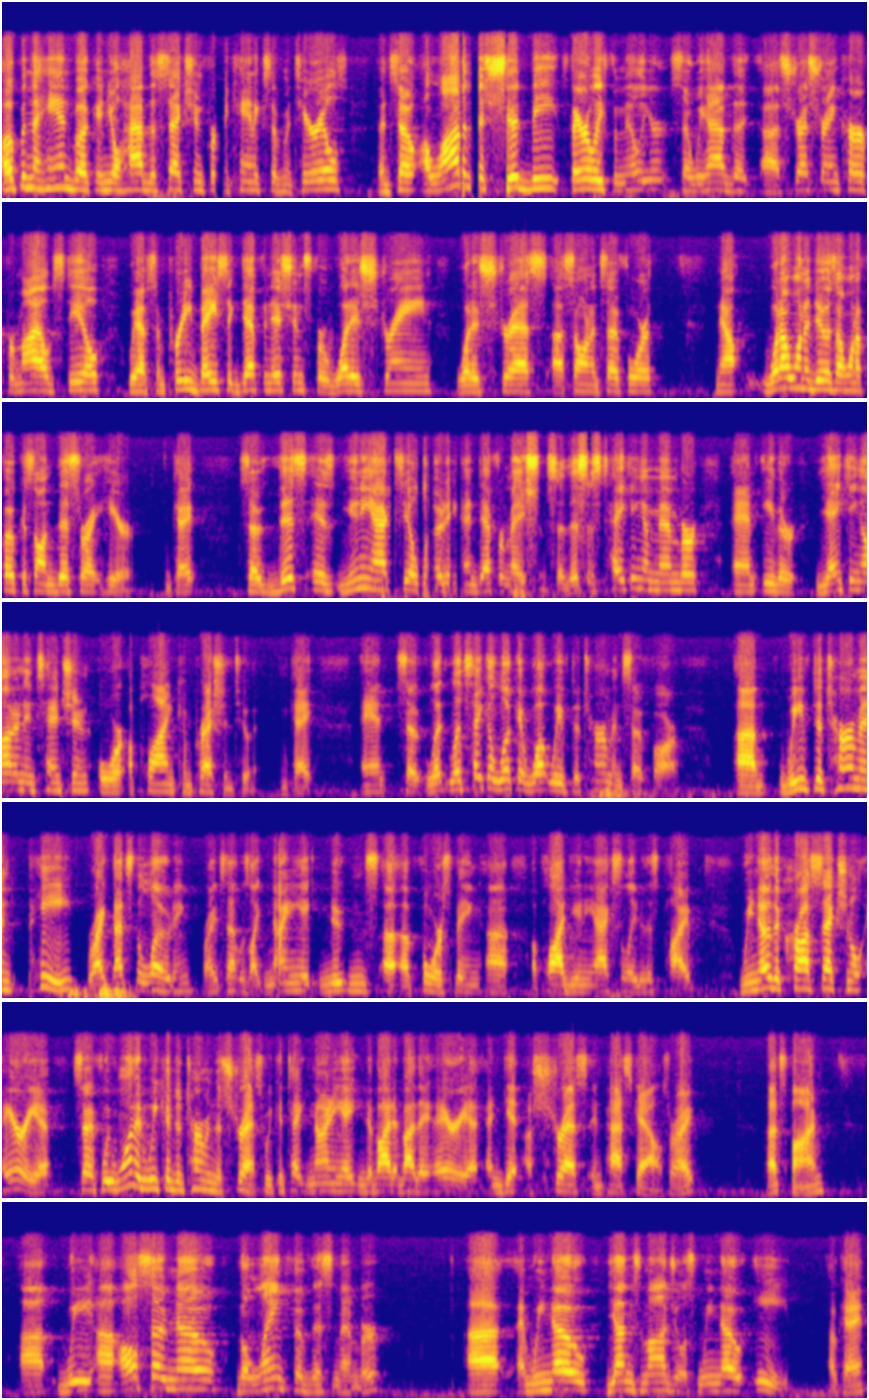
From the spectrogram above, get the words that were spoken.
open the handbook and you'll have the section for mechanics of materials. And so a lot of this should be fairly familiar. So we have the uh, stress strain curve for mild steel. We have some pretty basic definitions for what is strain, what is stress, uh, so on and so forth. Now, what I want to do is I want to focus on this right here. Okay. So this is uniaxial loading and deformation. So this is taking a member and either yanking on an in tension or applying compression to it. Okay. And so let, us take a look at what we've determined so far. Um, we've determined P, right? That's the loading, right? So that was like 98 newtons uh, of force being uh, applied uniaxially to this pipe. We know the cross-sectional area, so if we wanted, we could determine the stress. We could take 98 and divide it by the area and get a stress in pascals, right? That's fine. Uh, we uh, also know the length of this member, uh, and we know Young's modulus. We know E, okay?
